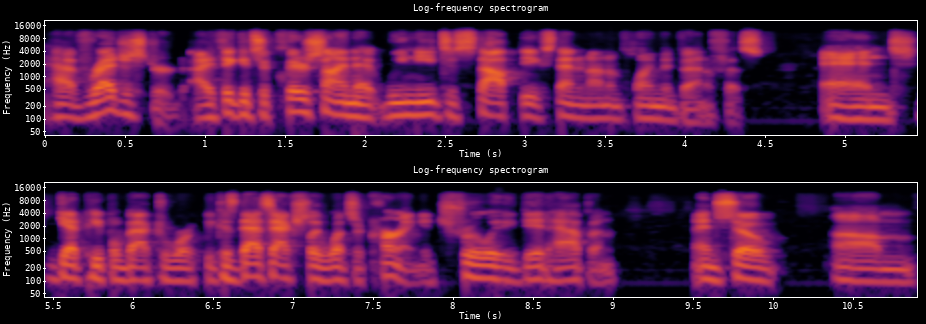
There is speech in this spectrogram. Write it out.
have registered. I think it's a clear sign that we need to stop the extended unemployment benefits and get people back to work because that's actually what's occurring. It truly did happen. And so, um,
